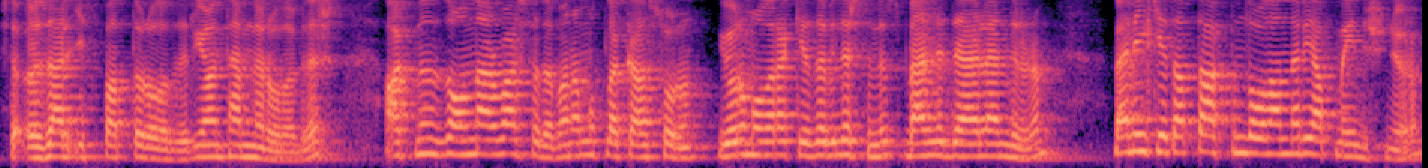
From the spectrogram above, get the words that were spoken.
işte özel ispatlar olabilir, yöntemler olabilir. Aklınızda onlar varsa da bana mutlaka sorun. Yorum olarak yazabilirsiniz. Ben de değerlendiririm. Ben ilk etapta aklımda olanları yapmayı düşünüyorum.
